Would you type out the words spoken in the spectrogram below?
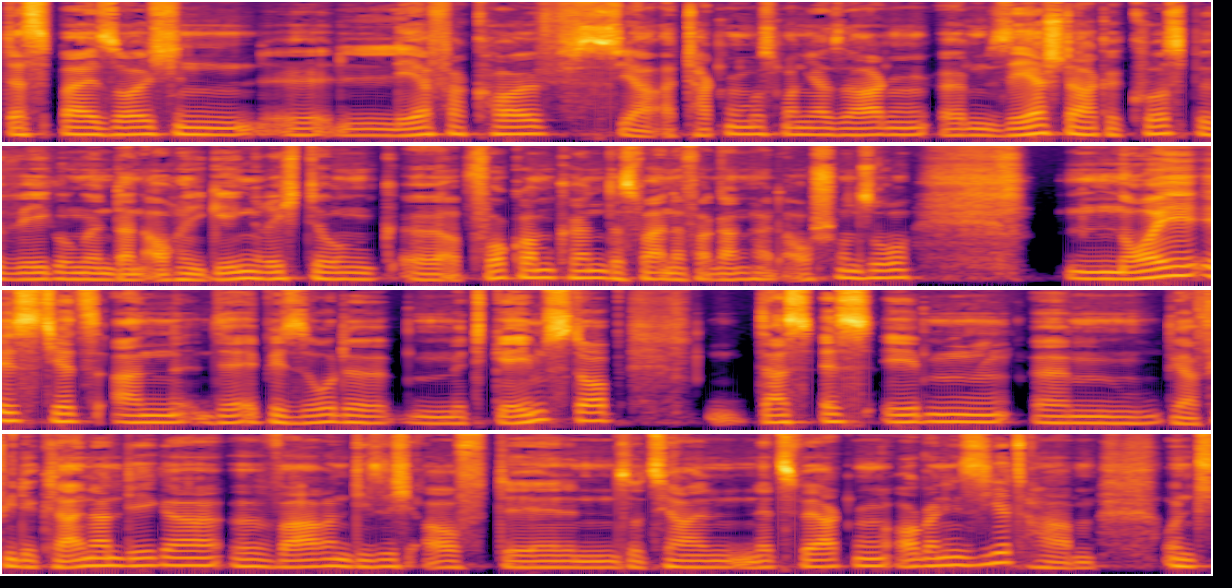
dass bei solchen äh, Leerverkaufs, ja, Attacken muss man ja sagen, ähm, sehr starke Kursbewegungen dann auch in die Gegenrichtung äh, vorkommen können. Das war in der Vergangenheit auch schon so. Neu ist jetzt an der Episode mit GameStop, dass es eben ähm, ja viele Kleinanleger äh, waren, die sich auf den sozialen Netzwerken organisiert haben. Und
